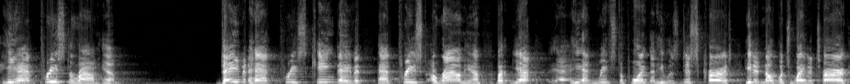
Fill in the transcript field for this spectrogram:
he had priests around him. David had priests, King David had priests around him, but yet uh, he had reached a point that he was discouraged. He didn't know which way to turn,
